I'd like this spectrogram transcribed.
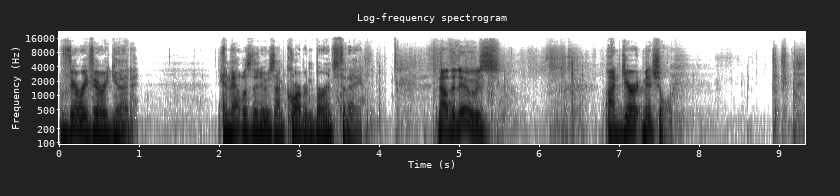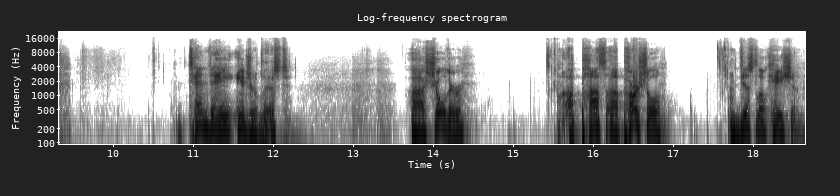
very, very good. And that was the news on Corbin Burnes today. Now, the news on Garrett Mitchell 10 day injured list, uh, shoulder, a, pos- a partial dislocation.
